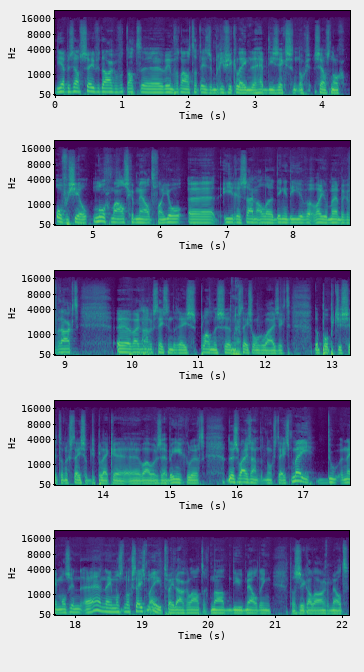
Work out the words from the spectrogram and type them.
Die hebben zelfs zeven dagen voordat eh, Wim van Aalst dat in zijn briefje claimde. Hebben die zich nog, zelfs nog officieel nogmaals gemeld. Van joh, eh, hier zijn alle dingen die, waar je om hebben gevraagd. Eh, wij zijn nog steeds in de race. Plan is nog steeds ongewijzigd. De poppetjes zitten nog steeds op die plekken waar we ze hebben ingekleurd. Dus wij zijn nog steeds mee. Doe, neem, ons in, neem ons nog steeds mee. Twee dagen later, na die melding, dat ze zich al aangemeld,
